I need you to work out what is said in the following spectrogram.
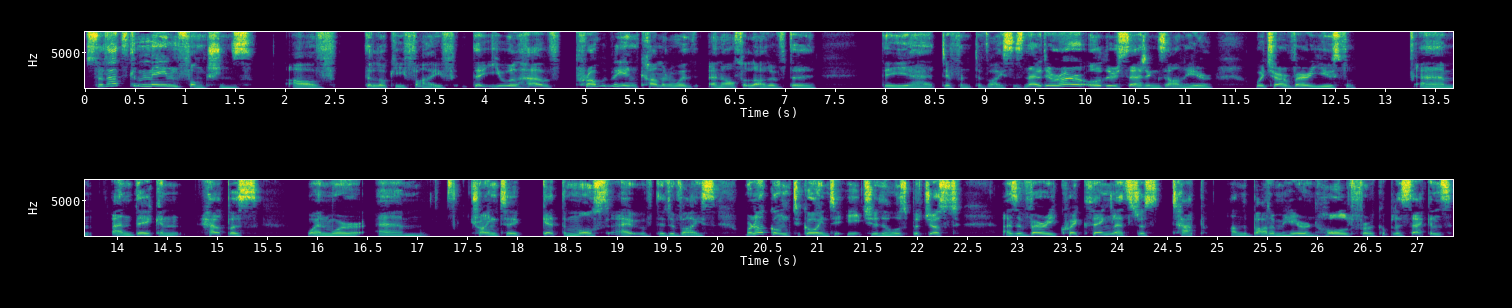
So that's the main functions of the Lucky Five that you will have probably in common with an awful lot of the the uh, different devices. Now there are other settings on here which are very useful, um, and they can help us when we're um, trying to get the most out of the device. We're not going to go into each of those, but just as a very quick thing, let's just tap on the bottom here and hold for a couple of seconds.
